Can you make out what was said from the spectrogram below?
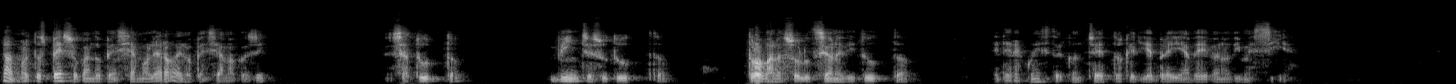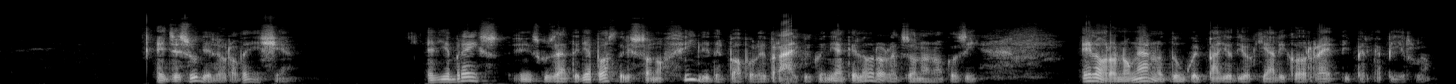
No, molto spesso quando pensiamo all'eroe lo pensiamo così. Sa tutto, vince su tutto, trova la soluzione di tutto. Ed era questo il concetto che gli ebrei avevano di Messia. E Gesù glielo rovescia. E gli ebrei, eh, scusate, gli apostoli sono figli del popolo ebraico e quindi anche loro ragionano così. E loro non hanno dunque il paio di occhiali corretti per capirlo.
